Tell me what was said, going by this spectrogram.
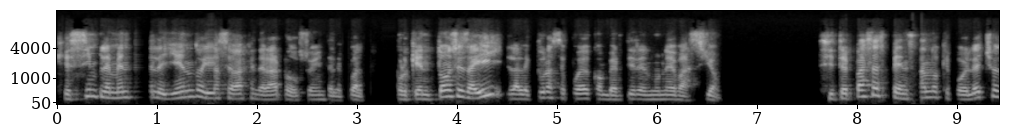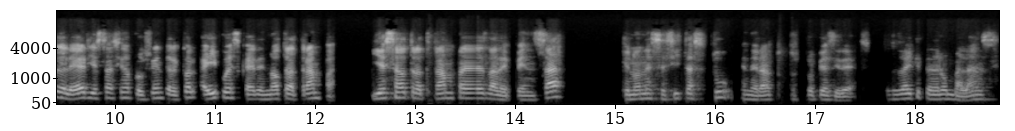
que simplemente leyendo ya se va a generar producción intelectual, porque entonces ahí la lectura se puede convertir en una evasión. Si te pasas pensando que por el hecho de leer ya estás haciendo producción intelectual, ahí puedes caer en otra trampa. Y esa otra trampa es la de pensar que no necesitas tú generar tus propias ideas. Entonces hay que tener un balance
